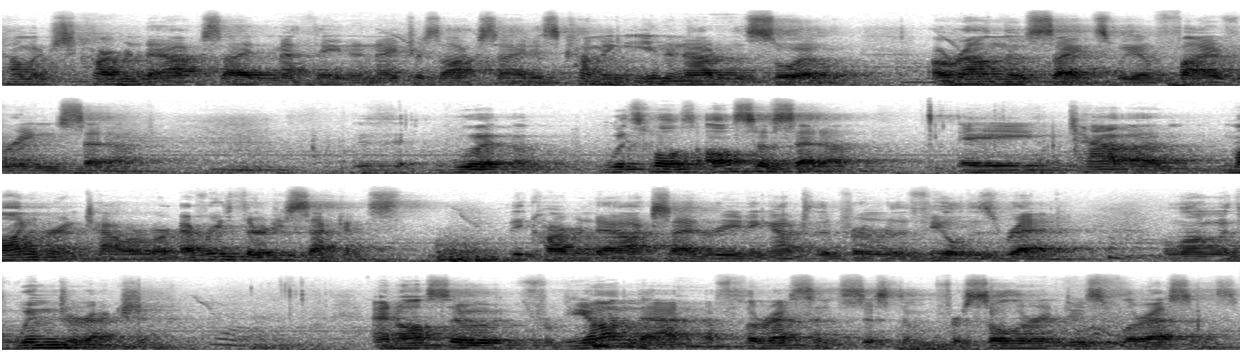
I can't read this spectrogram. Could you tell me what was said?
how much carbon dioxide, methane, and nitrous oxide is coming in and out of the soil around those sites. We have five rings set up. Woods Hole has also set up a, a, monitoring tower where every 30 seconds the carbon dioxide reading out to the perimeter of the field is read, along with wind direction. And also, beyond that, a fluorescence system for solar-induced fluorescence.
